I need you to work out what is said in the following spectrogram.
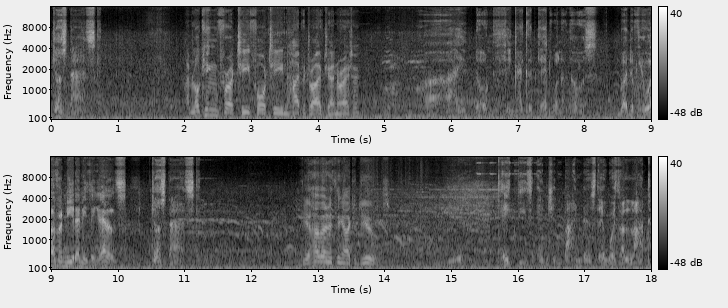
just ask. I'm looking for a T-14 hyperdrive generator. Uh, I don't think I could get one of those. But if you ever need anything else, just ask. Do you have anything I could use? Here, take these engine binders. They're worth a lot.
